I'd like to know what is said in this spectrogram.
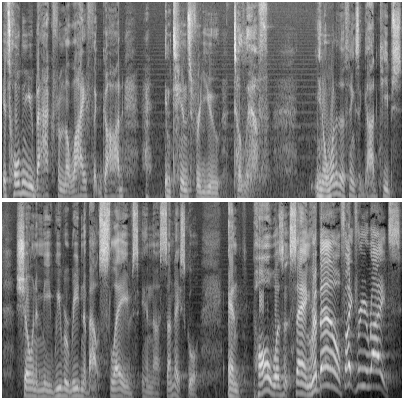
It's holding you back from the life that God intends for you to live. You know, one of the things that God keeps showing in me, we were reading about slaves in uh, Sunday school. And Paul wasn't saying, rebel, fight for your rights.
